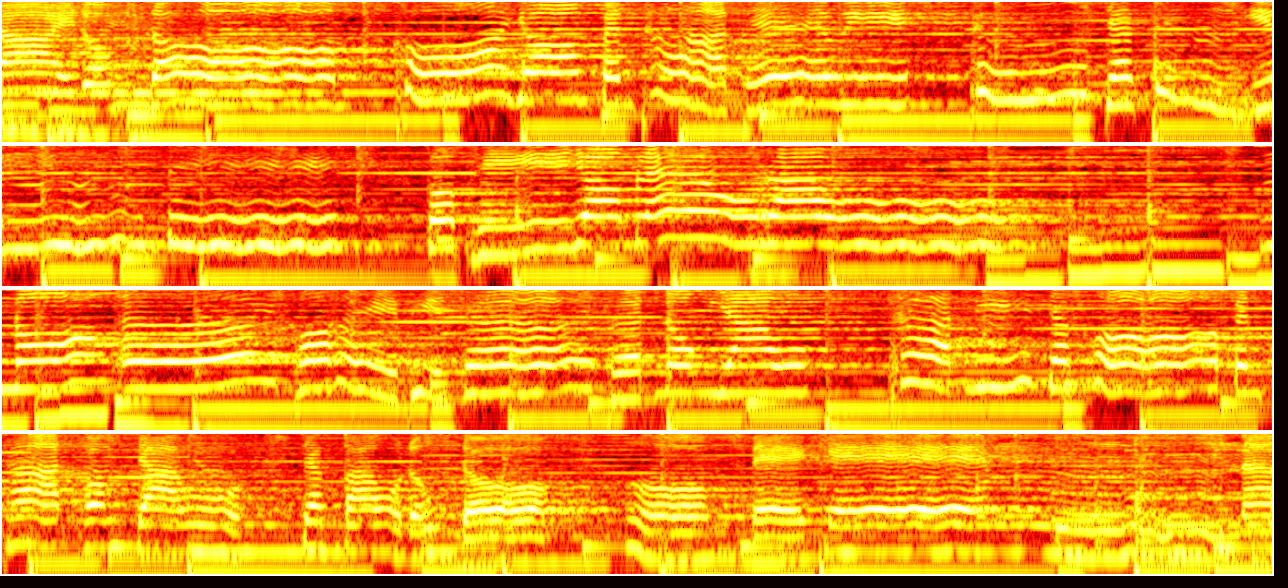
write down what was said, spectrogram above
ได้ดมดอม สิ้นอินทรีย์ก็พลียอมแล้วเรา น้องเอ๋ยขอให้พี่เชยเถิดนงเยาวชาตินี้จะขอเป็นทาสของเจ้า จะเฝ้าดงดอกหอมแต่แก้มนา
